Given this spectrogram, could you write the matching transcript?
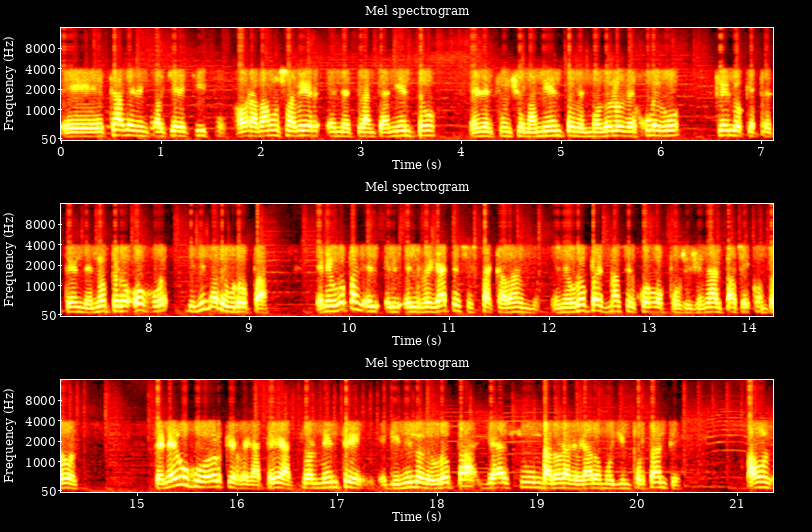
eh, caben en cualquier equipo. Ahora vamos a ver en el planteamiento, en el funcionamiento, en el modelo de juego, qué es lo que pretende, ¿no? Pero ojo, eh, viniendo de Europa, en Europa el regate se está acabando. En Europa es más el juego posicional, pase y control. Tener un jugador que regatea actualmente eh, viniendo de Europa ya es un valor agregado muy importante. Vamos,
